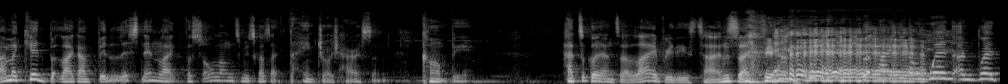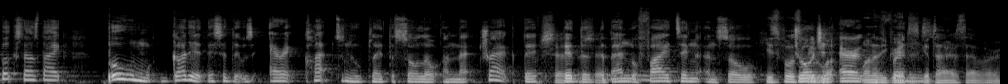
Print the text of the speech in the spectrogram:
I'm a kid, but like I've been listening like for so long to music. I was like, that ain't George Harrison. Can't be. Had to go down to the library these times, like, you know. but like you know, when and read books, and I was like, boom, got it. They said it was Eric Clapton who played the solo on that track. They, Shit, they- the, the band were fighting, and so He's supposed George to be and Eric one of the greatest guitarists ever.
